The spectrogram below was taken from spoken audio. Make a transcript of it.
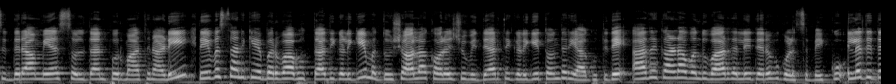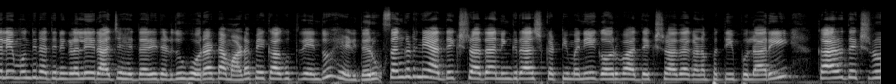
ಸಿದ್ದರಾಮಯ್ಯ ಸುಲ್ತಾನ್ಪುರ್ ಮಾತನಾಡಿ, ದೇವಸ್ಥಾನಕ್ಕೆ ಬರುವ ಭಕ್ತಾದಿಗಳಿಗೆ ಮತ್ತು ಶಾಲಾ ಕಾಲೇಜು ವಿದ್ಯಾರ್ಥಿಗಳಿಗೆ ತೊಂದರೆಯಾಗುತ್ತಿದೆ. ಆದ ಕಾರಣ ಒಂದು ವಾರದಲ್ಲಿ ತೆರವುಗೊಳಿಸಬೇಕು. ಇಲ್ಲದಿದ್ದಲ್ಲಿ ಮುಂದಿನ ದಿನಗಳಲ್ಲಿ ರಾಜ್ಯ ಹೆದ್ದಾರಿ ತಡೆದು ಹೋರಾಟ ಮಾಡಬೇಕಾಗುತ್ತದೆ ಎಂದು ಹೇಳಿದರು. ಸಂಘಟನೆಯ ಅಧ್ಯಕ್ಷರಾದ ಅಧ್ಯಕ್ಷರಾದ ನಿಂಗರಾಜ್ ಕಟ್ಟಿಮನಿ ಗೌರವಾಧ್ಯಕ್ಷರಾದ ಗಣಪತಿ ಪುಲಾರಿ, ಕಾರ್ಯಾಧ್ಯಕ್ಷರು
